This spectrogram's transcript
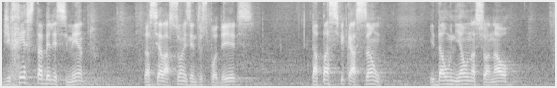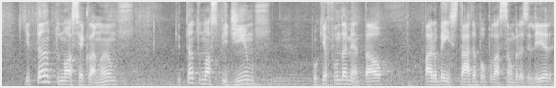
de restabelecimento das relações entre os poderes, da pacificação e da união nacional que tanto nós reclamamos, que tanto nós pedimos, porque é fundamental para o bem-estar da população brasileira,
